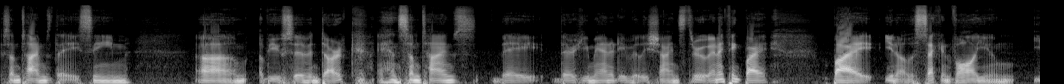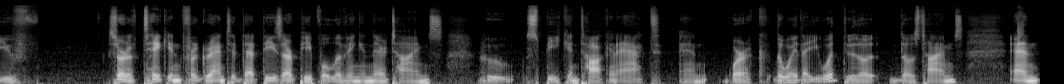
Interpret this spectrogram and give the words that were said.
sometimes they seem um, abusive and dark, and sometimes they their humanity really shines through. And I think by by you know the second volume, you've sort of taken for granted that these are people living in their times who speak and talk and act and work the way that you would through those, those times. And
